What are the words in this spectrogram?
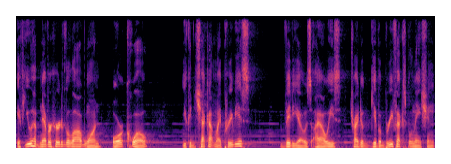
if you have never heard of the Law of One or Q'uo, you can check out my previous videos. I always try to give a brief explanation.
